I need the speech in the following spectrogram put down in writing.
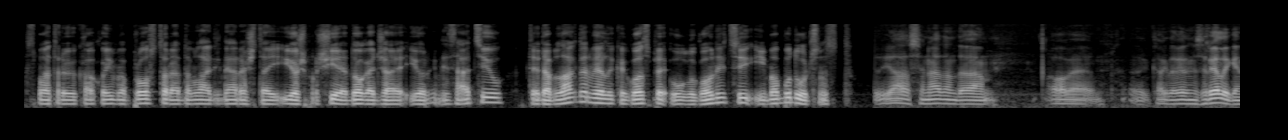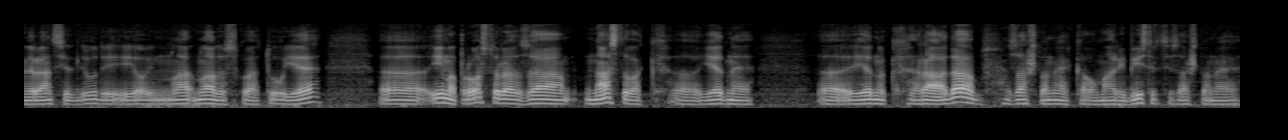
Smatraju kako ima prostora da mladi naraštaj još prošire događaje i organizaciju, te da blagdan Velike Gospe u Glogovnici ima budućnost. Ja se nadam da ove kako da velim, zrele generacije ljudi i ovi mladost koja tu je, ima prostora za nastavak jedne jednog rada, zašto ne kao u Mari Bistrici, zašto ne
